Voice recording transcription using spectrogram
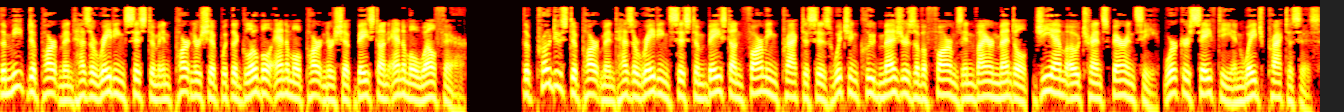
The meat department has a rating system in partnership with the Global Animal Partnership based on animal welfare. The produce department has a rating system based on farming practices which include measures of a farm's environmental, GMO transparency, worker safety and wage practices.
